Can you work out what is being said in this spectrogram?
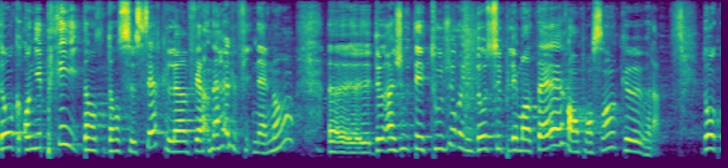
Donc, on est pris dans, ce cercle infernal, finalement, euh, de rajouter toujours une dose supplémentaire en pensant que, voilà. Donc,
